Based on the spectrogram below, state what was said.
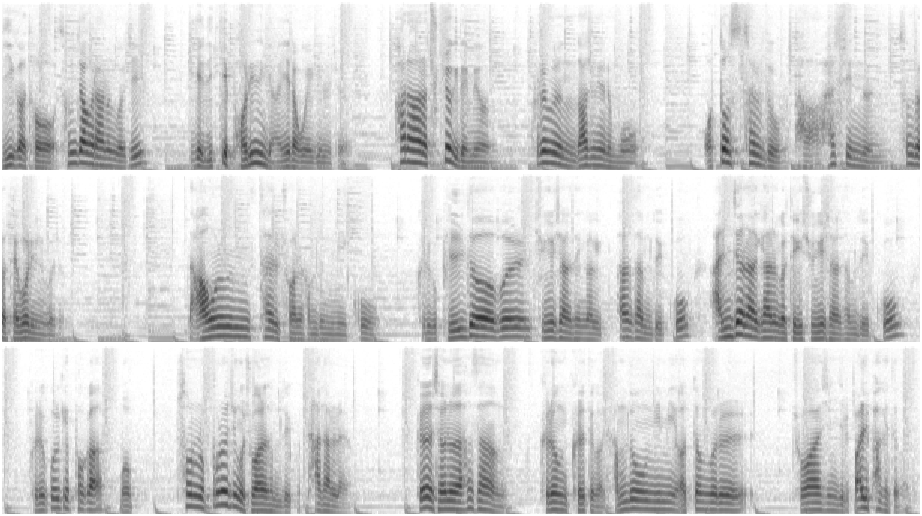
네가 더 성장을 하는 거지 이게 니께 버리는 게 아니라고 얘기를 해줘요. 하나하나 축적이 되면 그러면 나중에는 뭐 어떤 스타일도 다 할 수 있는 선수가 돼버리는 거죠. 나오는 스타일을 좋아하는 감독님이 있고 그리고 빌드업을 중요시하는 생각이 하는 사람도 있고 안전하게 하는 걸 되게 중요시하는 사람도 있고 그리고 골키퍼가 뭐 손으로 부러진 걸 좋아하는 사람도 있고 다 달라요. 그래서 저는 항상 그런 그랬던 것 같아요. 감독님이 어떤 거를 좋아하시는지를 빨리 파악했던 것 같아요.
